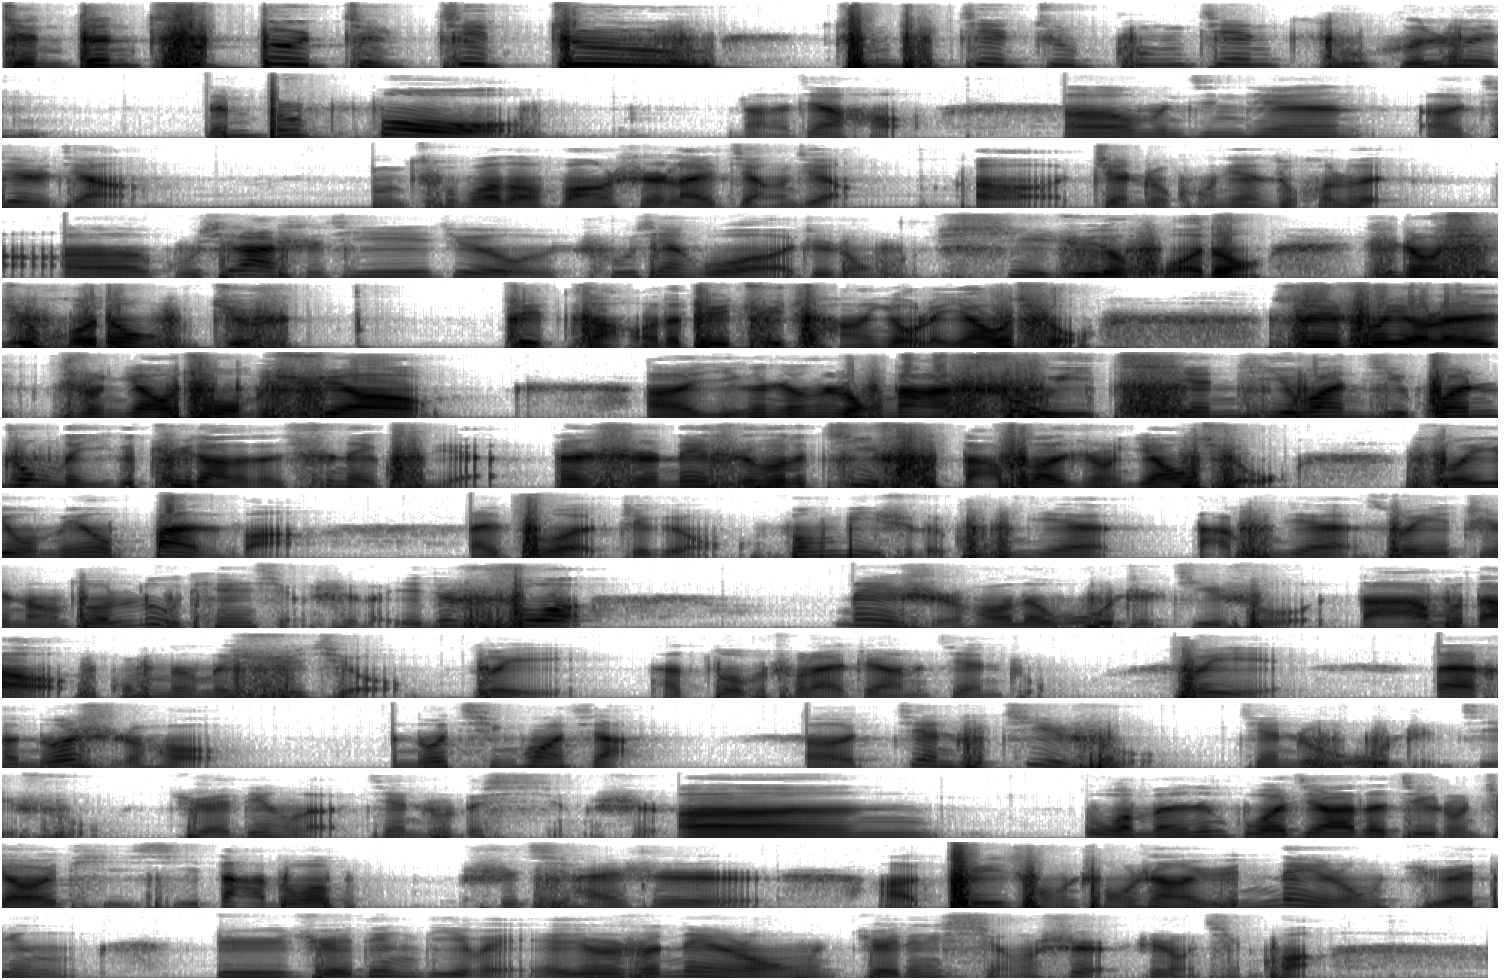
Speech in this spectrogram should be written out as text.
简单粗暴讲建筑，冲突建筑空间组合论，Number Four。大家好，呃，我们今天呃接着讲，用粗暴的方式来讲讲呃建筑空间组合论。呃，古希腊时期就有出现过这种戏剧的活动，这种戏剧活动就是最早的对剧场有了要求，所以说有了这种要求，我们需要。啊，一个能容纳数以千计万计观众的一个巨大的室内空间，但是那时候的技术达不到这种要求，所以我没有办法来做这种封闭式的空间大空间，所以只能做露天形式的。也就是说，那时候的物质技术达不到功能的需求，所以它做不出来这样的建筑。所以在很多时候、很多情况下，呃，建筑技术、建筑物质技术。决定了建筑的形式。嗯，我们国家的这种教育体系大多时期还是啊推崇崇尚于内容决定居决定地位，也就是说内容决定形式这种情况。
